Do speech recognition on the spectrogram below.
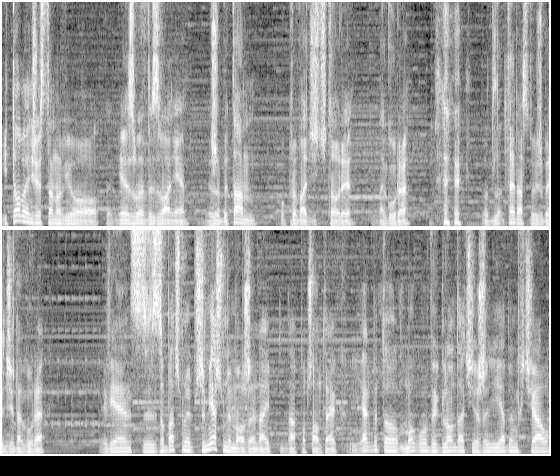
i to będzie stanowiło niezłe wyzwanie, żeby tam poprowadzić tory na górę. no, teraz to już będzie na górę. Więc zobaczmy, przymierzmy może na, na początek, jakby to mogło wyglądać, jeżeli ja bym chciał,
